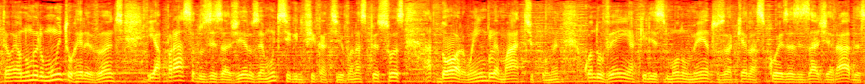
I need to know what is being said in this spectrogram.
Então é um número muito relevante e a Praça dos Exageros é muito significativa. Né? As pessoas adoram, é emblemático. Né? Quando vêm aqueles monumentos, aquelas coisas exageradas,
